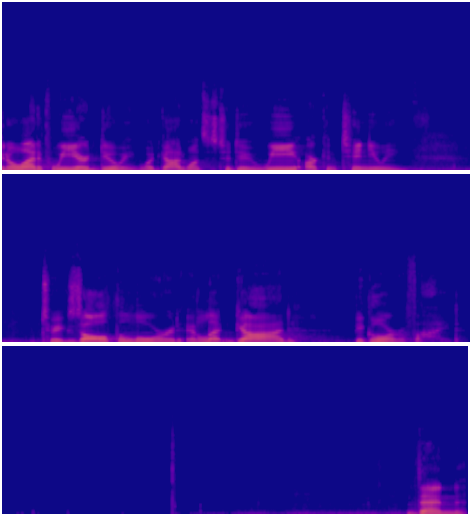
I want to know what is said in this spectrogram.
you know what? If we are doing what God wants us to do, we are continuing to exalt the Lord and let God be glorified. then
